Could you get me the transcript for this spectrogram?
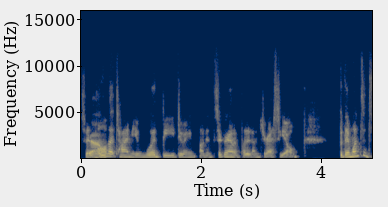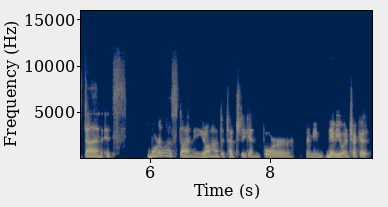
spend Yeah. all that time you would be doing on Instagram and put it onto your SEO. But then once it's done, it's more or less done. And you don't have to touch it again for I mean, maybe you want to check it,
